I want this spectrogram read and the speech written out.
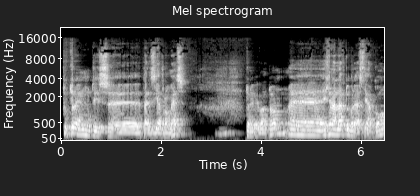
του τρένου τις, ε, τα διαδρομές των επιβατών. Ε, έχει αναλάβει το προαστιακό,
